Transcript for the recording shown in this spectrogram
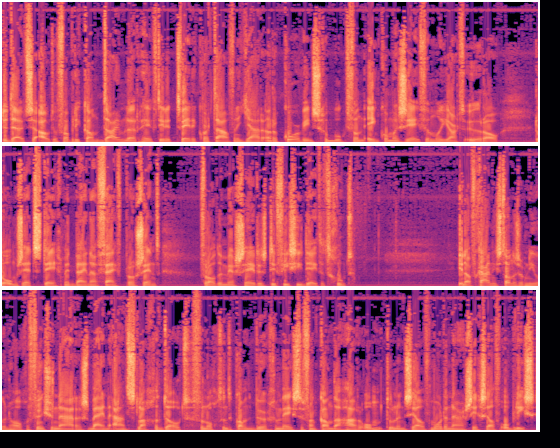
De Duitse autofabrikant Daimler heeft in het tweede kwartaal van het jaar een recordwinst geboekt van 1,7 miljard euro. De omzet steeg met bijna 5% Vooral de Mercedes-divisie deed het goed. In Afghanistan is opnieuw een hoge functionaris bij een aanslag gedood. Vanochtend kwam de burgemeester van Kandahar om toen een zelfmoordenaar zichzelf opblies.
